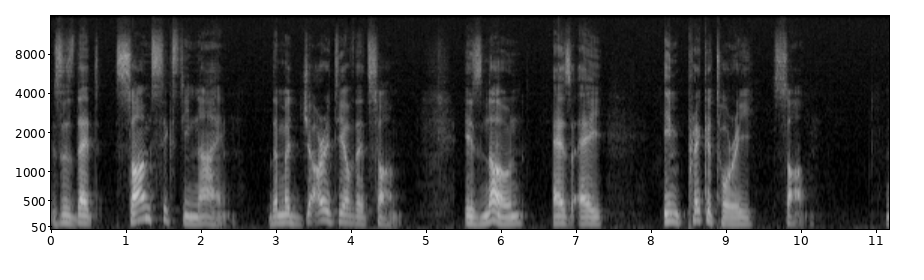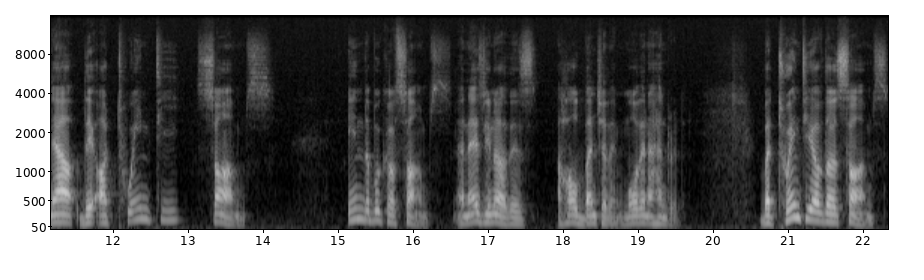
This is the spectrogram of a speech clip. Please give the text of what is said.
is, is that Psalm 69, the majority of that psalm, is known as a imprecatory psalm. Now, there are 20 psalms in the book of Psalms, and as you know, there's a whole bunch of them, more than 100. But 20 of those psalms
